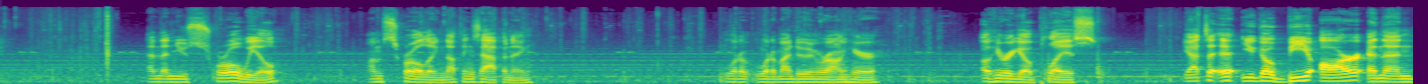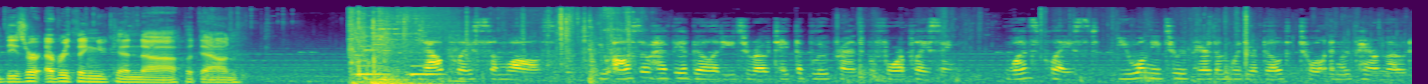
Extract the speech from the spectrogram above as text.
and then you scroll wheel. I'm scrolling, nothing's happening. What, what am I doing wrong here? Oh, here we go, place. You have to, eh, you go BR, and then these are everything you can uh, put down. Now place some walls. You also have the ability to rotate the blueprint before placing. Once placed, you will need to repair them with your build tool in repair mode.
